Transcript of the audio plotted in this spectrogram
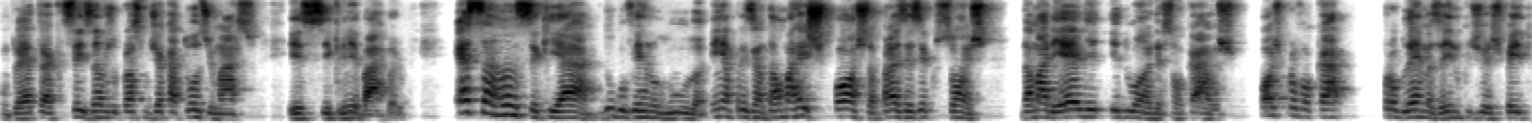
Completa seis anos do próximo dia 14 de março esse crime bárbaro. Essa ânsia que há do governo Lula em apresentar uma resposta para as execuções da Marielle e do Anderson Carlos pode provocar problemas aí no que diz respeito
